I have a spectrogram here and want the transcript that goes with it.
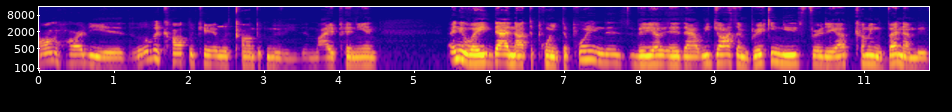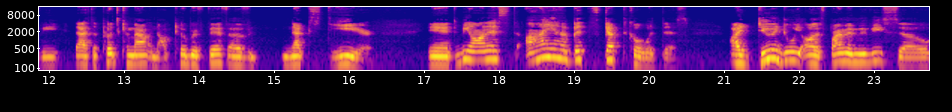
Tom Hardy is a little bit complicated with comic movies, in my opinion. Anyway, that's not the point. The point in this video is that we got some breaking news for the upcoming Venom movie that's supposed to come out on October 5th of next year. And to be honest, I am a bit skeptical with this. I do enjoy all the Spider-Man movies, so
